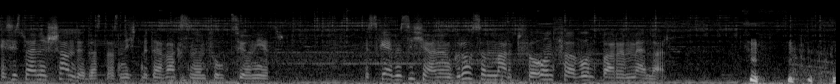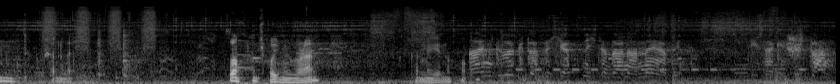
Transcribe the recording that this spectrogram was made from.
Es ist eine Schande, dass das nicht mit Erwachsenen funktioniert. Es gäbe sicher einen großen Markt für unverwundbare Männer. So, dann sprich mich mal an. Kann mir gehen noch. Okay. Ein Glück, dass ich jetzt nicht in deiner Nähe bin. Dieser Gestank.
